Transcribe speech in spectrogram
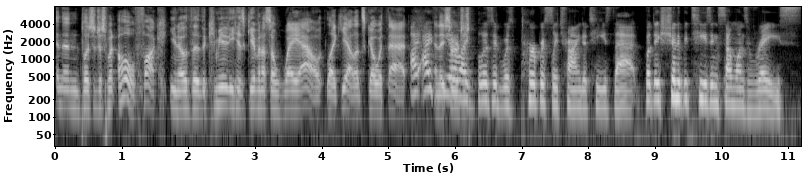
and then Blizzard just went, oh fuck, you know, the the community has given us a way out. Like, yeah, let's go with that. I, I and they feel sort of like just Blizzard was purposely trying to tease that, but they shouldn't be teasing someone's race.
